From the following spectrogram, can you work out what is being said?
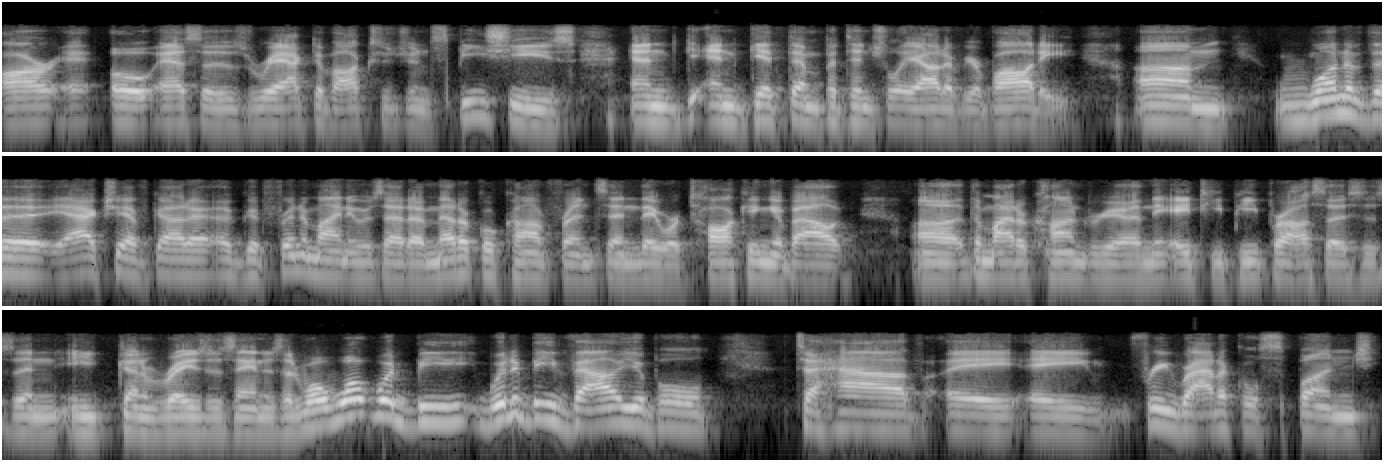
ROSs, reactive oxygen species, and and get them potentially out of your body. Um, one of the actually, I've got a, a, good friend of mine who was at a medical conference, and they were talking about uh, the mitochondria and the ATP processes, and he kind of raised his hand and said, "Well, what would be would it be valuable?" to have a, a free radical sponge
